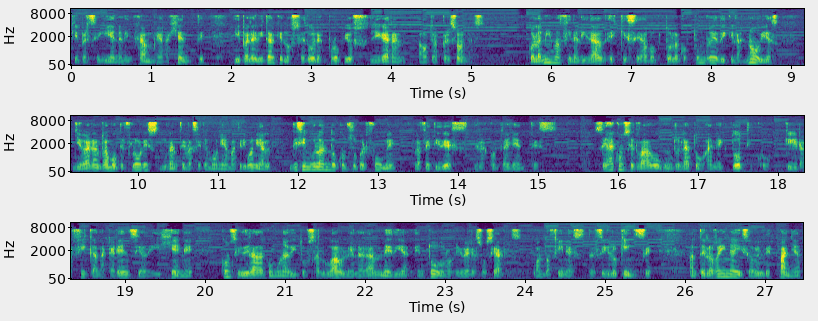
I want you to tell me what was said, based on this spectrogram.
que perseguían el enjambre a la gente y para evitar que los sedores propios llegaran a otras personas. Con la misma finalidad es que se adoptó la costumbre de que las novias llevaran ramos de flores durante la ceremonia matrimonial, disimulando con su perfume la fetidez de las contrayentes. Se ha conservado un relato anecdótico que grafica la carencia de higiene considerada como un hábito saludable en la Edad Media en todos los niveles sociales, cuando a fines del siglo XV, ante la reina Isabel de España,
